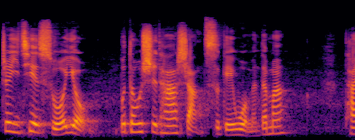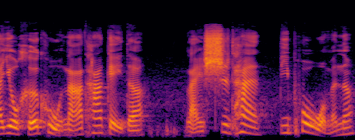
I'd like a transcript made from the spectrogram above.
这一切所有不都是他赏赐给我们的吗？他又何苦拿他给的来试探、逼迫我们呢？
